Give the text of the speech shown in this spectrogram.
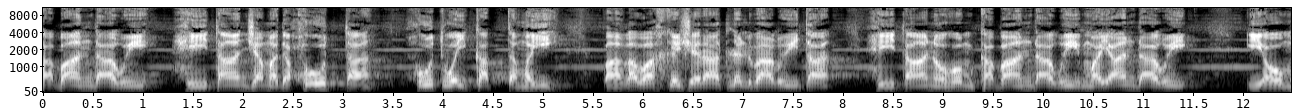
کبان د هغوی حیتان جمع د حوت ته حوت وایي کب ته مئی په هغه وخت کې چې راتلل به هغوی ته حیتانهم کبان د هغوی میان د هغوی یوم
